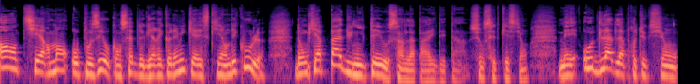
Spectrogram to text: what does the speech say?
entièrement opposé au concept de guerre économique et à ce qui en découle. Donc il n'y a pas d'unité au sein de l'appareil d'État sur cette question. Mais au-delà de la protection,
